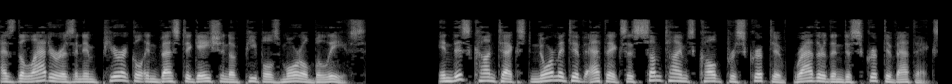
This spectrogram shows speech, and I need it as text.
as the latter is an empirical investigation of people's moral beliefs. In this context normative ethics is sometimes called prescriptive, rather than descriptive ethics.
